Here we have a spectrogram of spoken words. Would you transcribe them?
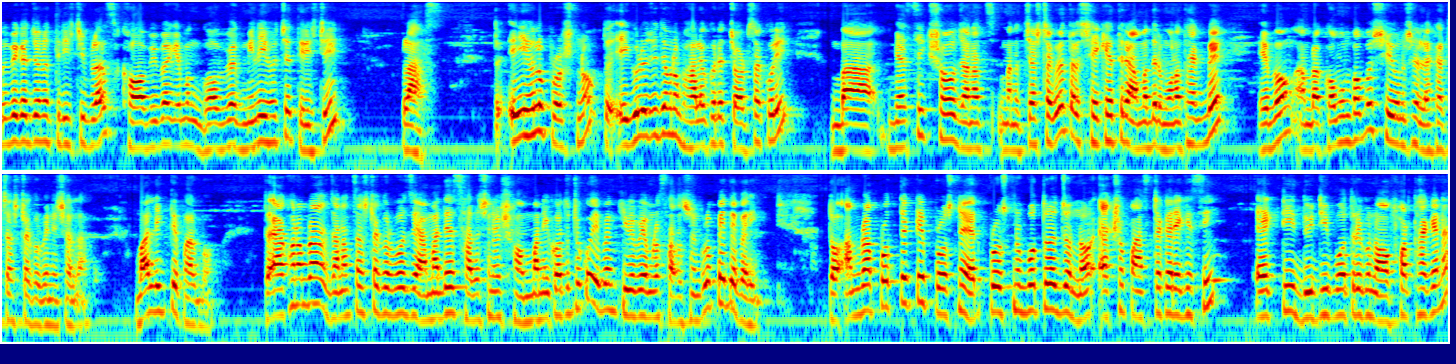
বিভাগের জন্য তিরিশটি প্লাস খ বিভাগ এবং গ বিভাগ মিলেই হচ্ছে তিরিশটি প্লাস তো এই হলো প্রশ্ন। তো এগুলো যদি আমরা ভালো করে চর্চা করি বা বেসিক সহ জানার মানে চেষ্টা করি, তাহলে সেক্ষেত্রে আমাদের মনে থাকবে এবং আমরা কমন পাবো, সেই অনুসারে লেখার চেষ্টা করব ইনশাল্লাহ বা লিখতে পারব। তো এখন আমরা জানার চেষ্টা করব যে আমাদের সাজেশনের সম্মানই কতটুকু এবং কীভাবে আমরা সাজেশনগুলো পেতে পারি। তো আমরা প্রত্যেকটি প্রশ্নের প্রশ্নপত্রের জন্য একশো পাঁচ টাকা রেখেছি। একটি, দুইটি পত্রের কোনো অফার থাকে না,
